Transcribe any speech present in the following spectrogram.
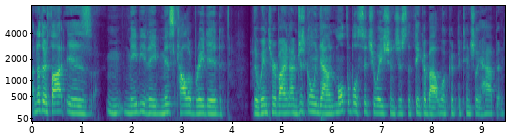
another thought is maybe they miscalibrated the wind turbine. I'm just going down multiple situations just to think about what could potentially happen.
